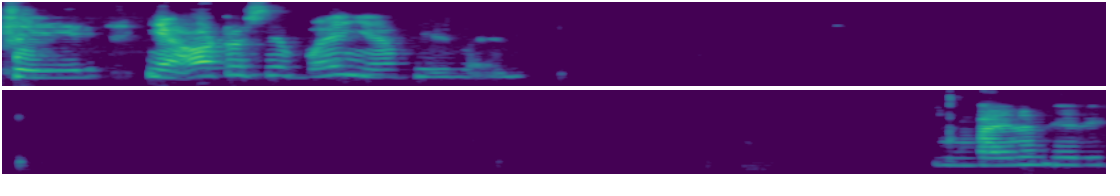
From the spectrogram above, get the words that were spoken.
फेरि यहाँ अटो सेभ भयो यहाँ फेरि भयो भएन फेरि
